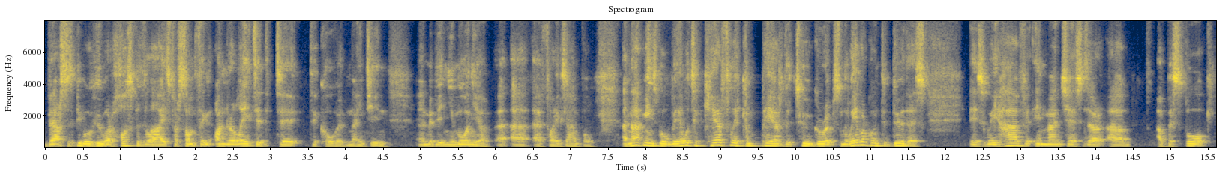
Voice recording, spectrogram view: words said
versus people who were hospitalized for something unrelated to, to COVID 19, uh, maybe pneumonia, uh, uh, uh, for example. And that means we'll be able to carefully compare the two groups. And the way we're going to do this is we have in Manchester a bespoke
